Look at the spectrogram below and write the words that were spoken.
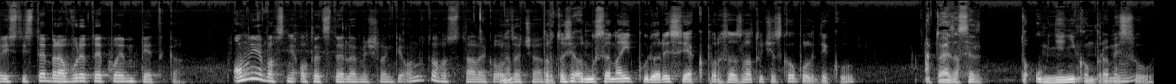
jistý z té bravury, to je pojem pětka. On je vlastně otec téhle myšlenky, on do toho stál jako od no, začátku. Protože on musel najít půdorys, jak prosazovat tu českou politiku. A to je zase to umění kompromisu. Hmm.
